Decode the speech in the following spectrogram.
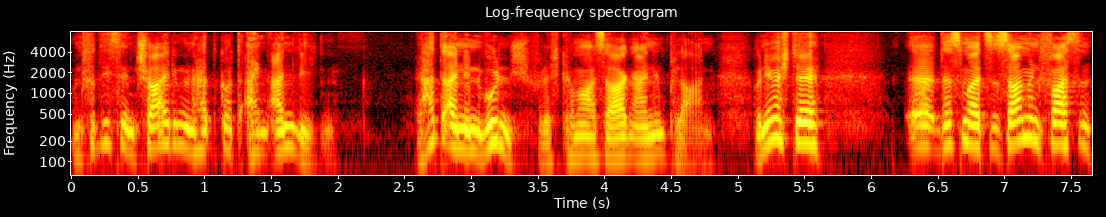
und für diese Entscheidungen hat Gott ein Anliegen. Er hat einen Wunsch, vielleicht kann man sagen einen Plan. Und ich möchte äh, das mal zusammenfassen.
